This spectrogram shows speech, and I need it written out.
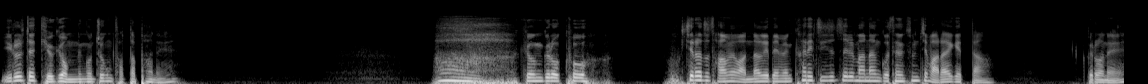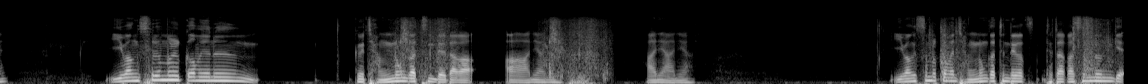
이럴 때 기억이 없는 건 조금 답답하네. 하, 그건 그렇고 혹시라도 다음에 만나게 되면 칼이 찢어질 만한 곳엔 숨지 말아야겠다. 그러네. 이왕 숨을 거면은 그 장롱 같은 데다가 아 아니 아니 아니 아니야. 이왕 숨을 거면 장롱 같은 데가, 데다가 숨는 게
